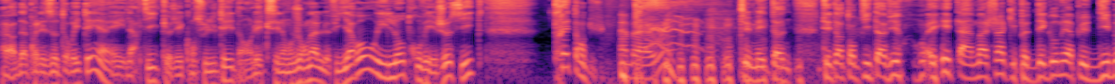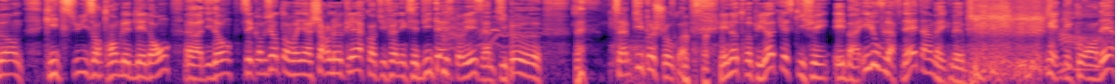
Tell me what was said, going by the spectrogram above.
Alors d'après les autorités hein, et l'article que j'ai consulté dans l'excellent journal Le Figaro, ils l'ont trouvé, je cite. Très tendu. Ah bah oui. tu m'étonnes. T'es dans ton petit avion et t'as un machin qui peut te dégommer à plus de 10 bornes, qui te suit sans trembler de l'aileron. Ah bah dis donc, c'est comme si on t'envoyait un Charles Leclerc quand tu fais un excès de vitesse. Quoi. Vous voyez, c'est un petit peu, c'est un petit peu chaud quoi. Et notre pilote, qu'est-ce qu'il fait? Eh ben, il ouvre la fenêtre hein, avec, avec des courants d'air,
